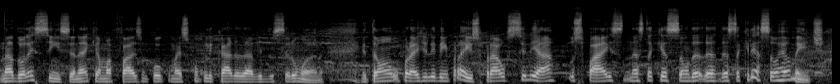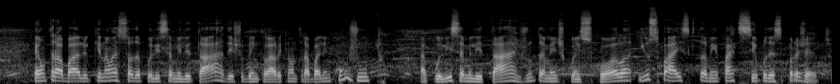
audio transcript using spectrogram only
na adolescência, né, que é uma fase um pouco mais complicada da vida do ser humano. Então o projeto ele vem para isso, para auxiliar os pais nesta questão da, dessa criação realmente. É um trabalho que não é só da Polícia Militar, deixo bem claro que é um trabalho em conjunto. A Polícia Militar, juntamente com a escola e os pais que também participam desse projeto.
